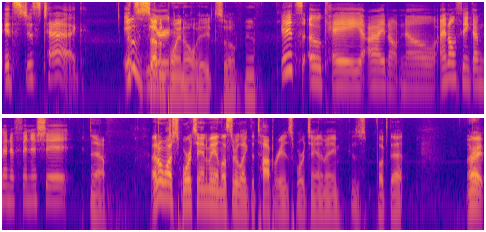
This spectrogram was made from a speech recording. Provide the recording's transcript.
It's just tag. it It's was seven point oh eight, so yeah, It's okay. I don't know. I don't think I'm gonna finish it. yeah. I don't watch sports anime unless they're like the top rated sports anime because fuck that. All right,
